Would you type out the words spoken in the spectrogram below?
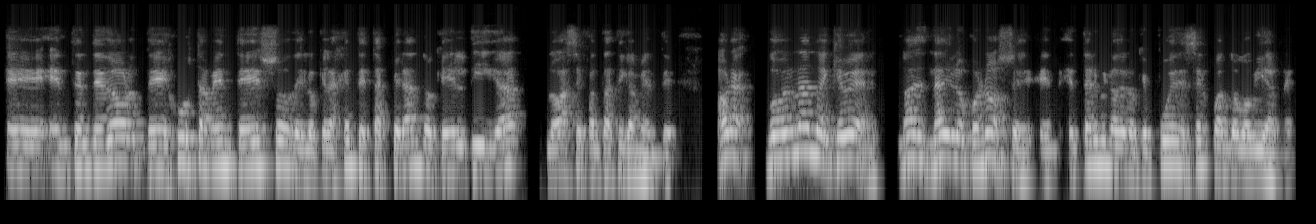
eh, entendedor de justamente eso, de lo que la gente está esperando que él diga, lo hace fantásticamente. Ahora, gobernando hay que ver, nadie, lo conoce en, en, términos de lo que puede ser cuando gobierne.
